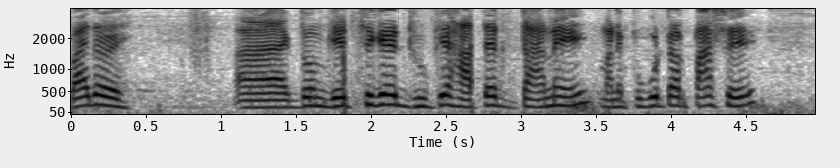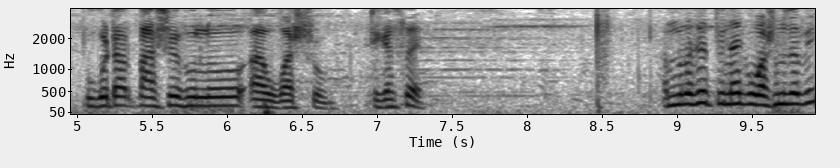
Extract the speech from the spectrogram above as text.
বাই দ্য একদম গেট থেকে ঢুকে হাতের ডানে মানে পুকুরটার পাশে পুকুরটার পাশে হলো ওয়াশরুম ঠিক আছে? এমন আছে তুই নাকি ওয়াশরুম যাবি?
